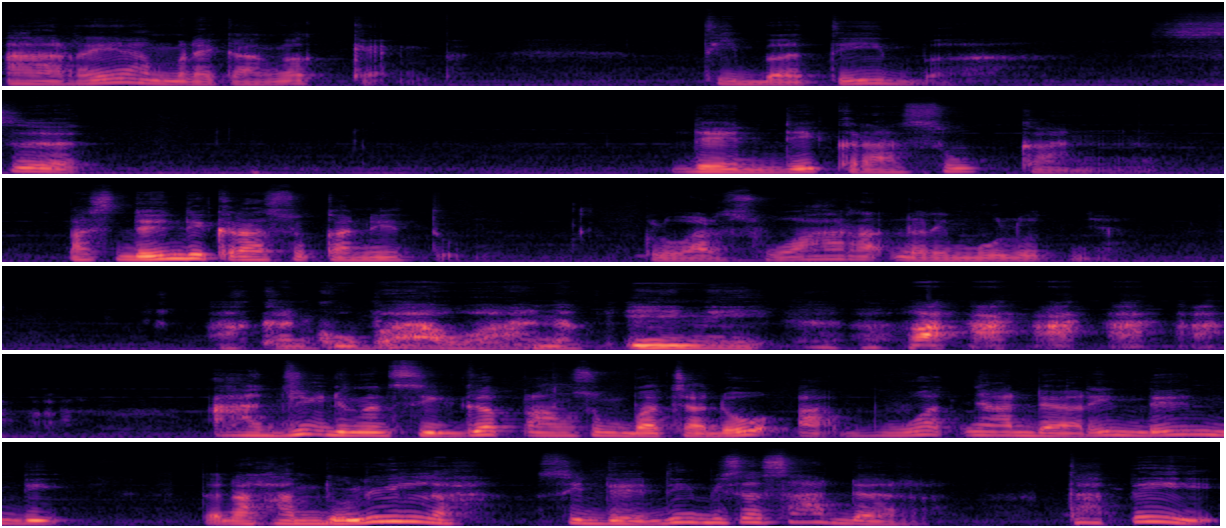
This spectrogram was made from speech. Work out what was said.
area mereka ngecamp, tiba-tiba, set, Dendi kerasukan. Pas Dendi kerasukan itu, keluar suara dari mulutnya. Akan kubawa anak ini. Aji dengan sigap langsung baca doa buat nyadarin Dendi. Dan alhamdulillah si Dendi bisa sadar. Tapi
